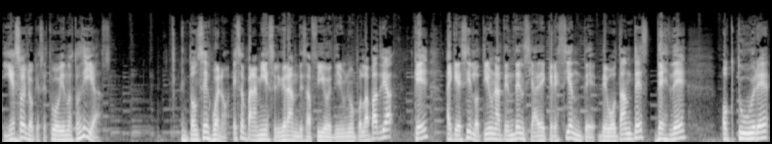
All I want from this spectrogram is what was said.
Y eso es lo que se estuvo viendo estos días. Entonces, bueno, eso para mí es el gran desafío que tiene Unión por la Patria, que, hay que decirlo, tiene una tendencia decreciente de votantes desde octubre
